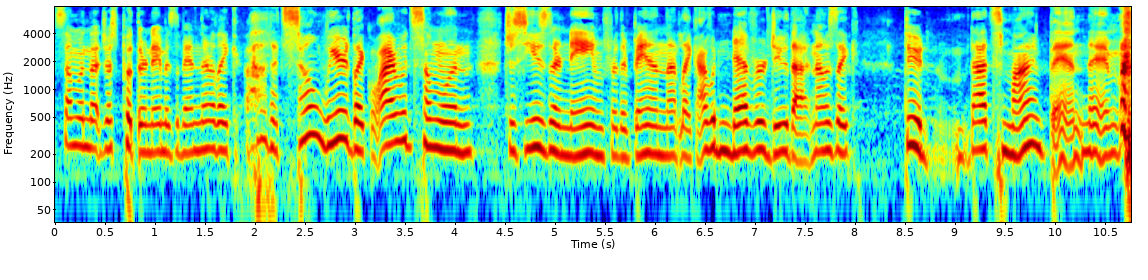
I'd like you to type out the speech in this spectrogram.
someone that just put their name as the band. And they're like, oh, that's so weird. Like, why would someone just use their name for their band? That like, I would never do that. And I was like. Dude, that's my band name, and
